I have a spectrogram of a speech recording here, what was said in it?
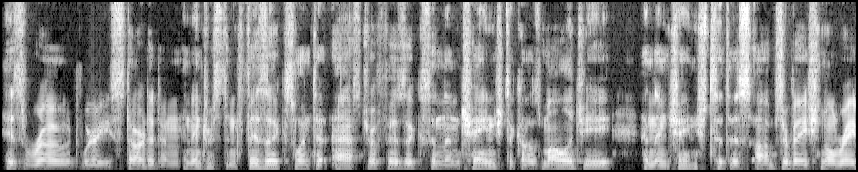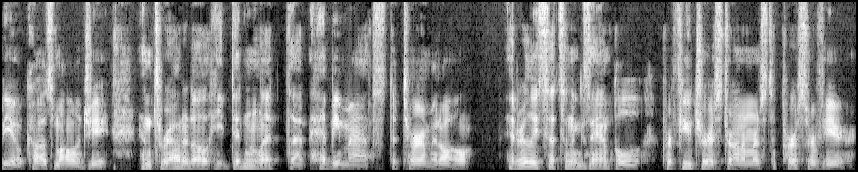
his road, where he started an, an, interest in physics, went to astrophysics, and then changed to cosmology, and then changed to this observational radio cosmology. And throughout it all, he didn't let that heavy maths deter him at all. It really sets an example for future astronomers to persevere.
